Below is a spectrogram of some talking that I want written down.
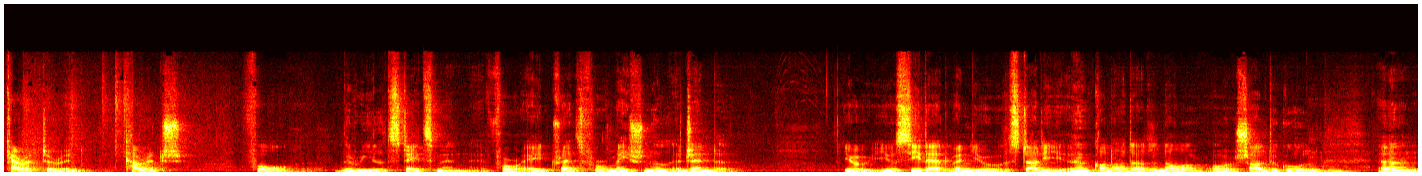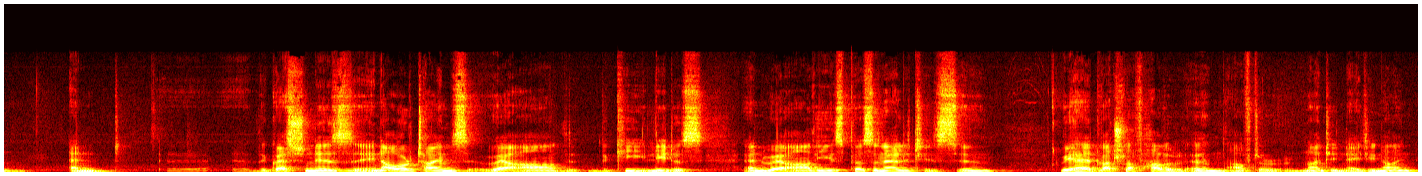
character and courage for the real statesman, for a transformational agenda. you you see that when you study uh, Konrad Adenauer or Charles de Gaulle, mm -hmm. um, and the question is in our times where are the, the key leaders and where are these personalities? Um, we had Václav Havel um, after 1989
